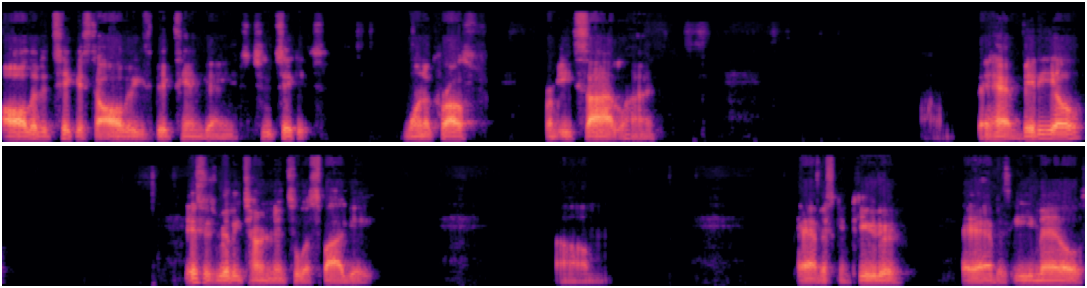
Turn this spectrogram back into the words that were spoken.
all of the tickets to all of these Big Ten games, two tickets, one across from each sideline. Um, they have video. This is really turning into a Spygate. Um, they have his computer, they have his emails,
